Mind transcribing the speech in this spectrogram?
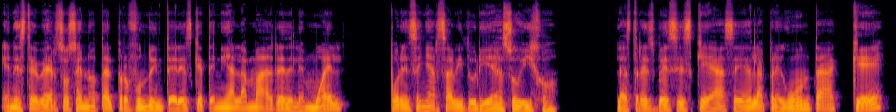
En este verso se nota el profundo interés que tenía la madre de Lemuel por enseñar sabiduría a su hijo. Las tres veces que hace la pregunta ¿qué?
